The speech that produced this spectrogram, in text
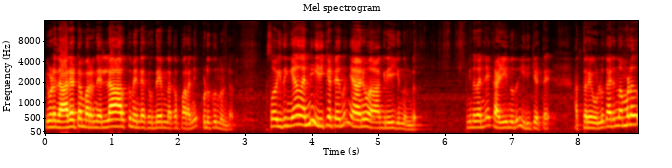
ഇവിടെ ലാലേട്ടൻ പറയുന്നത് എല്ലാവർക്കും എന്റെ ഹൃദയം എന്നൊക്കെ പറഞ്ഞ് കൊടുക്കുന്നുണ്ട്. സോ ഇതിങ്ങനെ തന്നെ ഇരിക്കട്ടെ എന്ന് ഞാനും ആഗ്രഹിക്കുന്നുണ്ട്. ഇങ്ങനെ തന്നെ കഴിയുന്നത് ഇരിക്കട്ടെ. അത്രയേ ഉള്ളൂ. കാര്യം നമ്മൾ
